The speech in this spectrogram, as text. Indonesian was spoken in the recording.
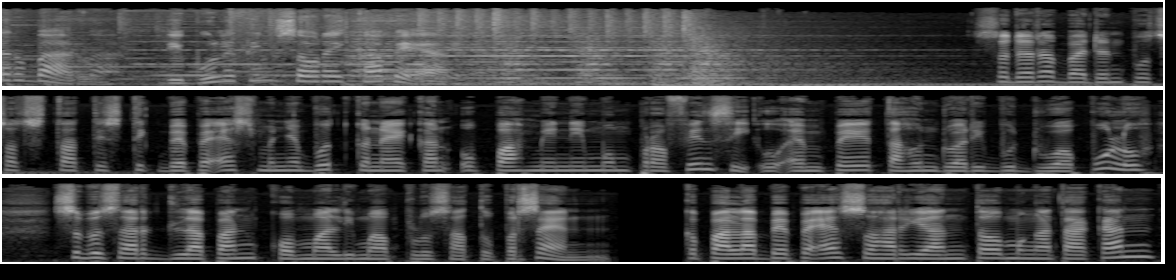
terbaru di Buletin Sore KPR. Saudara Badan Pusat Statistik BPS menyebut kenaikan upah minimum provinsi UMP tahun 2020 sebesar 8,51 persen. Kepala BPS Soharyanto mengatakan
